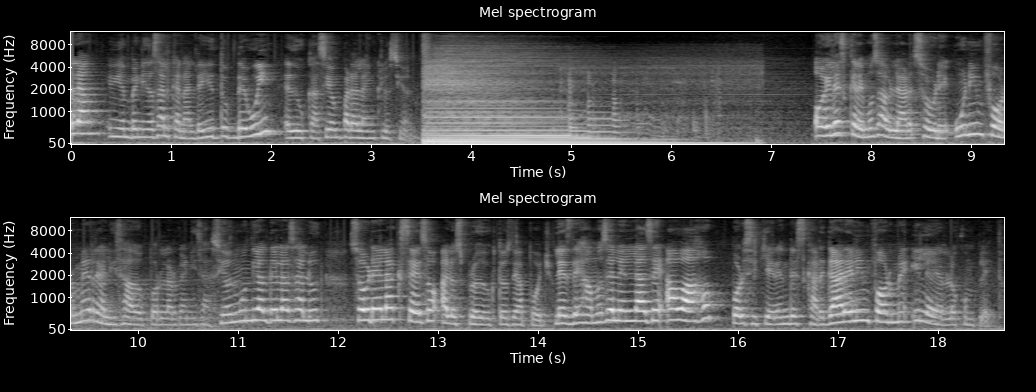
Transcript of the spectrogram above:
Hola y bienvenidos al canal de YouTube de WIN, Educación para la Inclusión. Hoy les queremos hablar sobre un informe realizado por la Organización Mundial de la Salud sobre el acceso a los productos de apoyo. Les dejamos el enlace abajo por si quieren descargar el informe y leerlo completo.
